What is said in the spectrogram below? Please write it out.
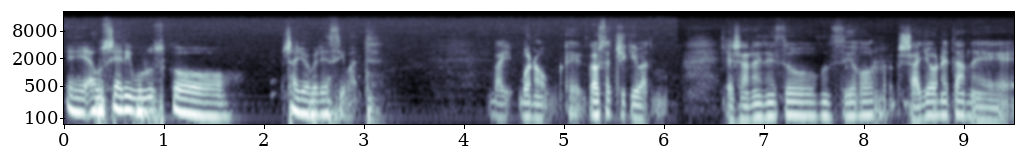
e, hauzeari buruzko saio berezi bat. Bai, bueno, e, gauza txiki bat. Esan nahi nizu zigor saio honetan e,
